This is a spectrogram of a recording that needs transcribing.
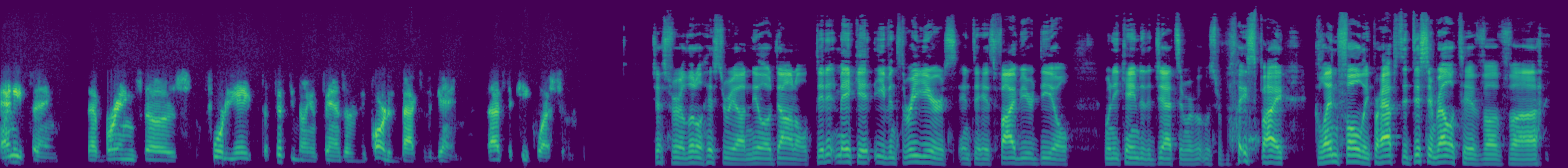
anything that brings those 48 to 50 million fans that have departed back to the game? That's the key question. Just for a little history on Neil O'Donnell, didn't make it even three years into his five-year deal when he came to the Jets and was replaced by Glenn Foley, perhaps the distant relative of uh,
